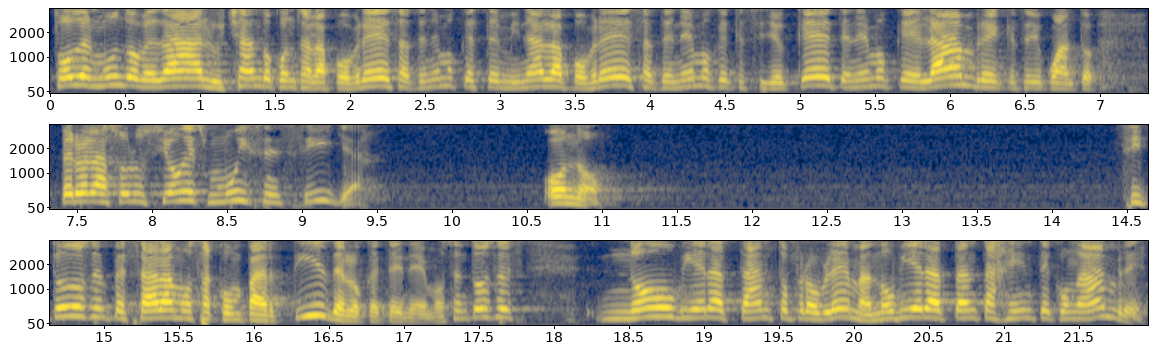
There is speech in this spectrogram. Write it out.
todo el mundo, ¿verdad?, luchando contra la pobreza, tenemos que exterminar la pobreza, tenemos que qué sé yo qué, tenemos que el hambre, qué sé yo cuánto. Pero la solución es muy sencilla, ¿o no? Si todos empezáramos a compartir de lo que tenemos, entonces no hubiera tanto problema, no hubiera tanta gente con hambre.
